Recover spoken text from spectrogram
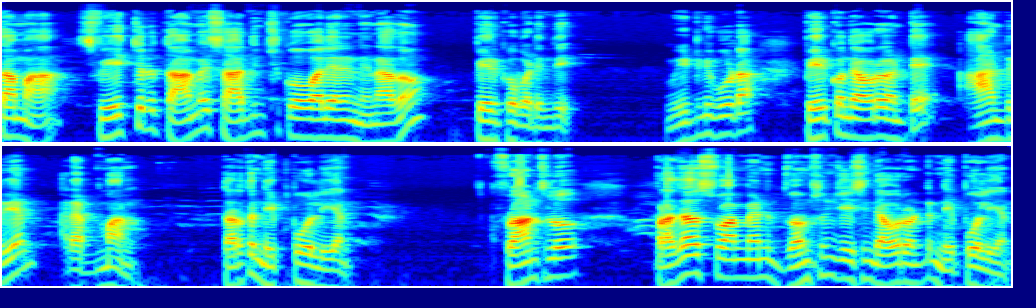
తమ స్వేచ్ఛను తామే సాధించుకోవాలి అనే నినాదం పేర్కోబడింది. వీటిని కూడా పేర్కొంది ఎవరు అంటే ఆండ్రియన్ రెబ్మాన్. తర్వాత నెపోలియన్. ఫ్రాన్స్లో ప్రజాస్వామ్యాన్ని ధ్వంసం చేసింది ఎవరు అంటే నెపోలియన్.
